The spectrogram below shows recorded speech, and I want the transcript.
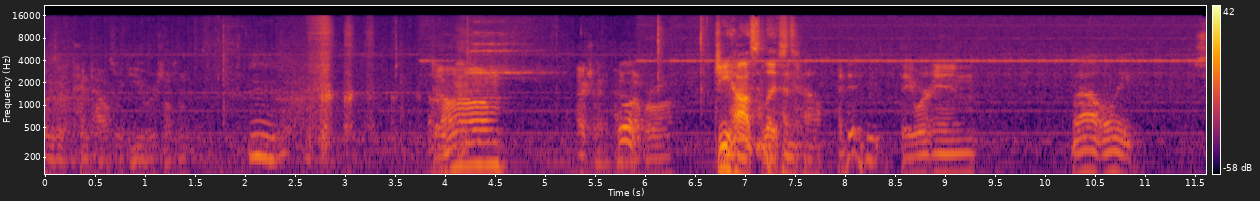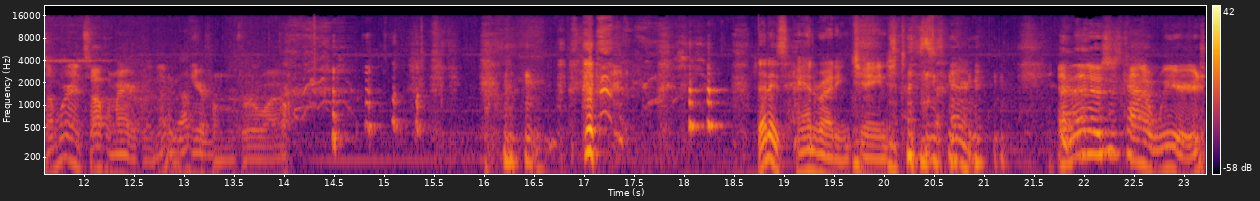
Oh, he's like penthouse with you or something. Mm. Dumb. Actually, I Well- haven't for a while. Jihad's list. Pen pal. I did. They were in Wow, only. somewhere in South America, and I didn't hear from them for a while. Then his handwriting changed. And then it was just kind of weird.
